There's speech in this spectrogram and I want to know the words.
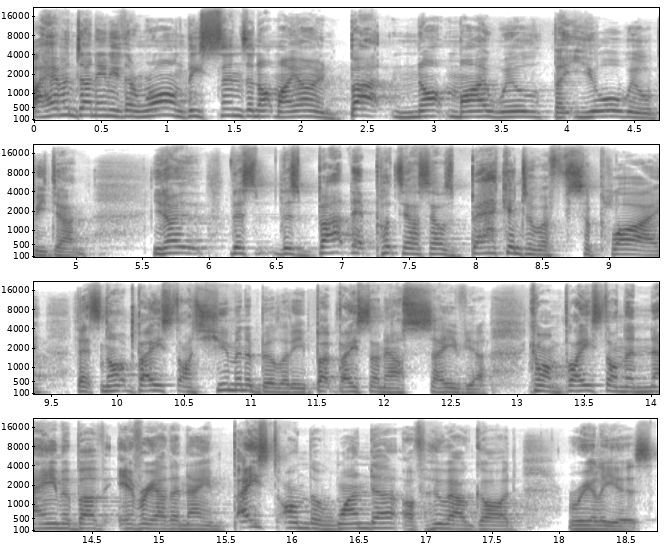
I haven't done anything wrong. These sins are not my own, but not my will, but your will be done. You know, this, this but that puts ourselves back into a supply that's not based on human ability, but based on our Savior. Come on, based on the name above every other name, based on the wonder of who our God really is.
